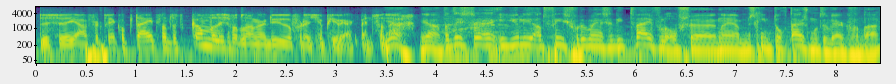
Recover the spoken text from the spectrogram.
Dus eh, ja, vertrek op tijd, want het kan wel eens wat langer duren... voordat je op je werk bent vandaag. Ja, ja, wat is eh, jullie advies voor de mensen die twijfelen... of ze nou ja, misschien toch thuis moeten werken vandaag?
